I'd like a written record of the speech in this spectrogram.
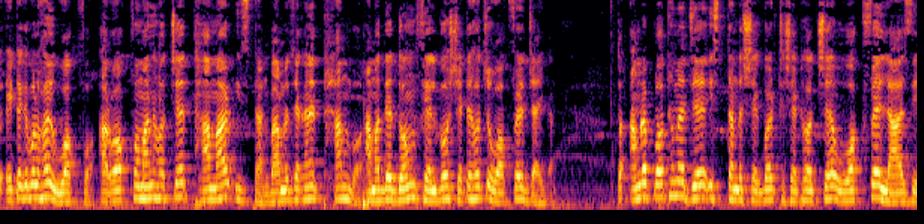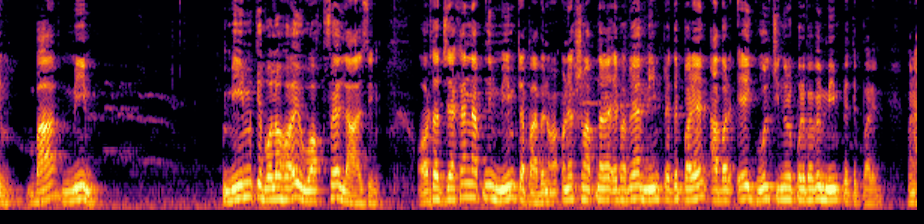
তো এটাকে বলা হয় ওয়াকফ। আর ওয়াকফ মানে হচ্ছে থামার স্থান বা আমরা যেখানে থামবো, আমাদের দম ফেলব, সেটা হচ্ছে ওয়াকফের জায়গা। তো আমরা প্রথমে যে স্থানটা শিখব, সেটা হচ্ছে ওয়াকফে লাজিম বা মিম। মিমকে বলা হয় ওয়াকফে লাজিম। অর্থাৎ যেখানে আপনি মিমটা পাবেন অনেক সময় আপনারা এভাবে মিম পেতে পারেন, আবার এই গোল চিহ্নের উপর এভাবে মিম পেতে পারেন। মানে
